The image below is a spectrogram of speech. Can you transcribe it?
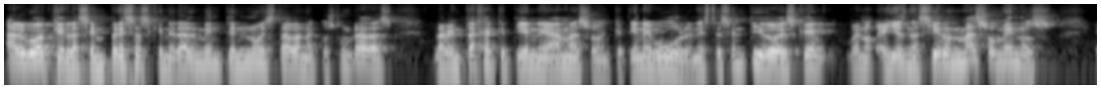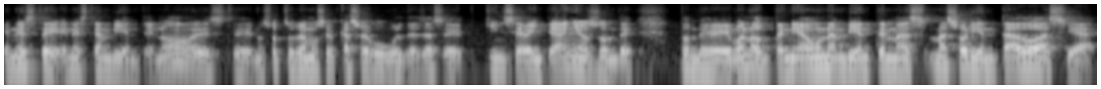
Algo a que las empresas generalmente no estaban acostumbradas. La ventaja que tiene Amazon, que tiene Google en este sentido, es que, bueno, ellas nacieron más o menos en este, en este ambiente, ¿no? Este, nosotros vemos el caso de Google desde hace 15, 20 años, donde, donde bueno, tenía un ambiente más, más orientado hacia,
